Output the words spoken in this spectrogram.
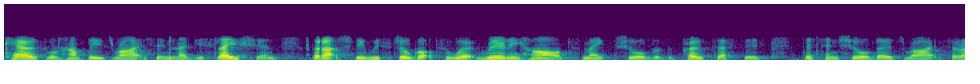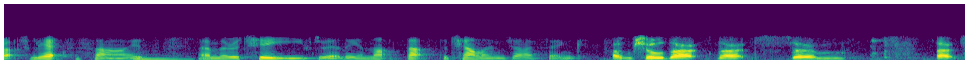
carers will have these rights in legislation. But actually, we've still got to work really hard to make sure that the processes that ensure those rights are actually exercised mm. and are achieved. Really, and that's that's the challenge, I think. I'm sure that that's. Um, that's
